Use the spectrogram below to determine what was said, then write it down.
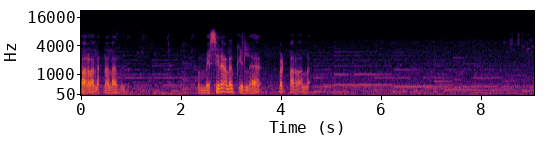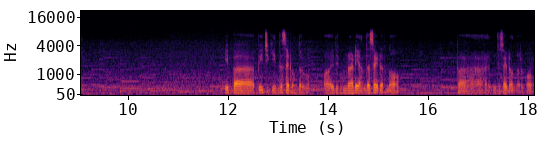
பரவாயில்ல நல்லா இருந்தது. மெஸ்ஸின அளவுக்கு இல்லை. பட் பரவாயில்ல. இப்போ பீச்சுக்கு இந்த சைடு வந்திருக்கோம். இதுக்கு முன்னாடி அந்த சைடு இருந்தோம். இப்போ இந்த சைடு வந்திருக்கோம்.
